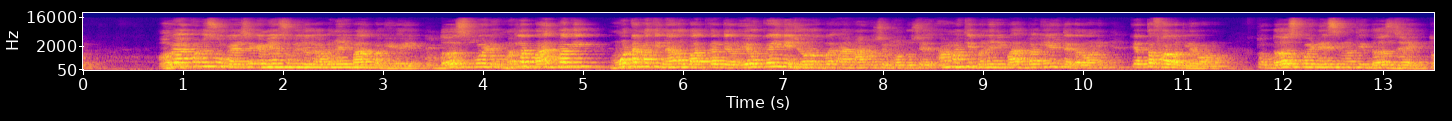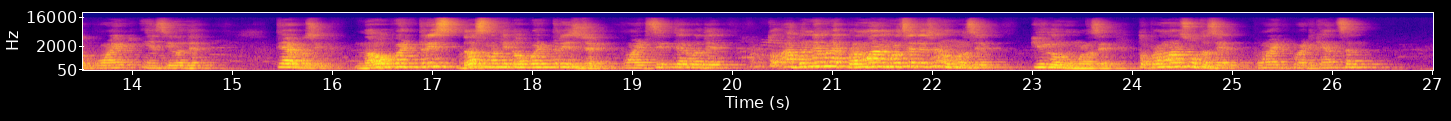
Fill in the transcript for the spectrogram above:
હવે આપણને શું કહે છે કે મેં શું કીધું કે આપણે બાદ બાકી કરીએ? તો 10 પોઈન્ટ મતલબ બાદ બાકી મોટામાંથી નાનો બાદ કરી દેવાનો. એવું કઈ નહીં જોવાનું આ નાનું છે, મોટું છે, આમાંથી બંનેની બાદબાકી એવી રીતે કરવાની કે તફાવત લેવાનો. તો 10.80 માંથી 10 જાય, તો 0.80 વધે. ત્યાર પછી 9.30 10 માંથી 9.30 જાય 0.70 વધે. તો આ બંને મને પ્રમાણ મળશે તે શેનું મળશે? કિલોનું મળશે. તો પ્રમાણ શું થશે? પોઈન્ટ પોઈન્ટ કેન્સલ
